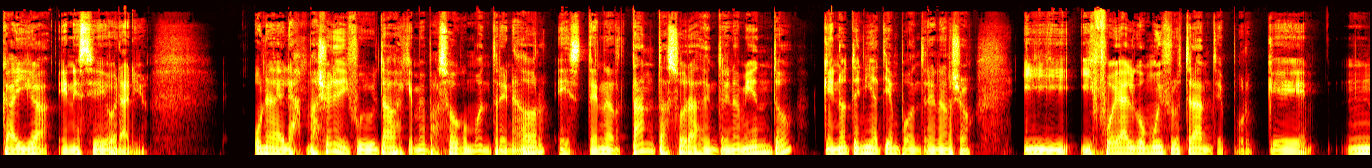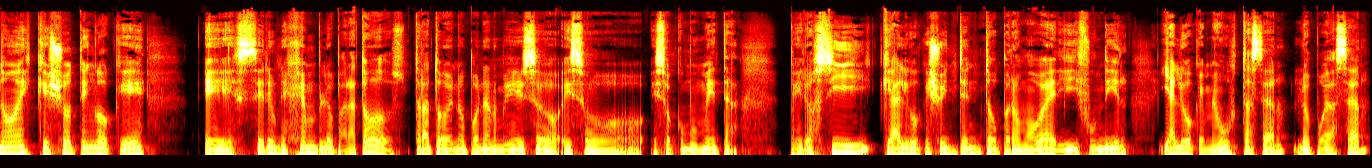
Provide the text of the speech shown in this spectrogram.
caiga en ese horario. Una de las mayores dificultades que me pasó como entrenador es tener tantas horas de entrenamiento que no tenía tiempo de entrenar yo. Y, fue algo muy frustrante porque no es que yo tengo que eh, ser un ejemplo para todos. Trato de no ponerme eso, eso, eso como meta pero sí que algo que yo intento promover y difundir y algo que me gusta hacer, lo puedo hacer,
